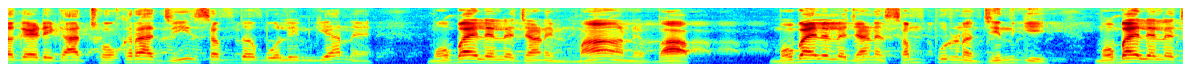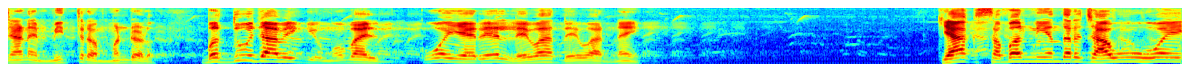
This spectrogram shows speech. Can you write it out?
લગાડી કે આ છોકરા જી શબ્દ બોલીને ગયા ને, મોબાઈલ એટલે જાણે મા અને બાપ, મોબાઈલ એટલે જાણે સંપૂર્ણ જિંદગી, મોબાઈલ એટલે જાણે મિત્ર મંડળ. બધું જ આવી ગયું મોબાઈલ કોઈ એરે લેવા દેવા નહીં. ક્યાંક સંબંધની અંદર જવું હોય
